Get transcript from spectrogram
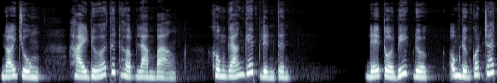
Nói chung, Hai đứa thích hợp làm bạn, Không gán ghép linh tinh. Để tôi biết được, Ông đừng có trách.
